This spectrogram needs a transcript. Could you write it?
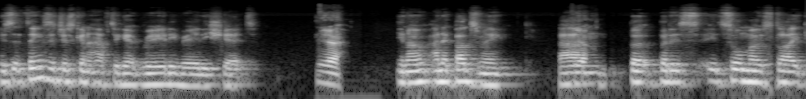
is that things are just going to have to get really, really shit, yeah, you know, and it bugs me. Um, But but it's it's almost like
